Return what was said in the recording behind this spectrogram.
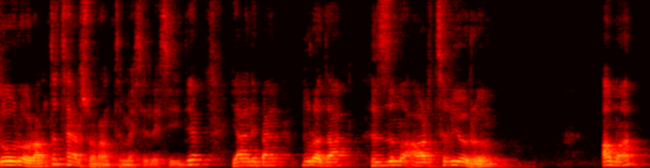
Doğru orantı ters orantı meselesiydi. Yani ben burada hızımı artırıyorum ama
